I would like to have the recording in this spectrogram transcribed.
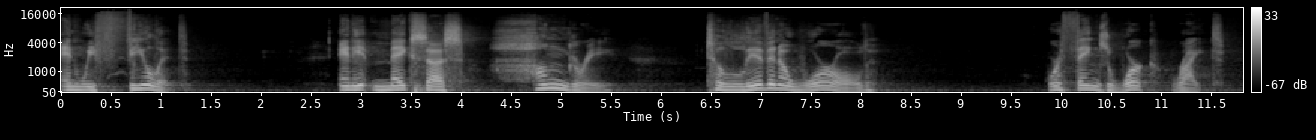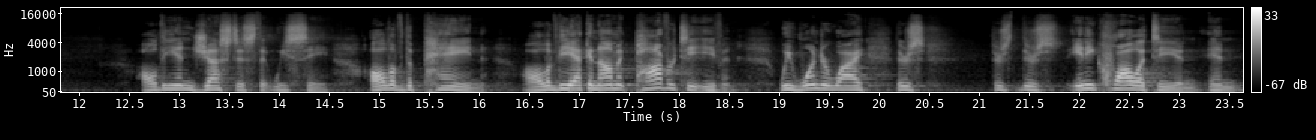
And we feel it. And it makes us hungry to live in a world where things work right. All the injustice that we see, all of the pain, all of the economic poverty, even. We wonder why there's there's, there's inequality and, and,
